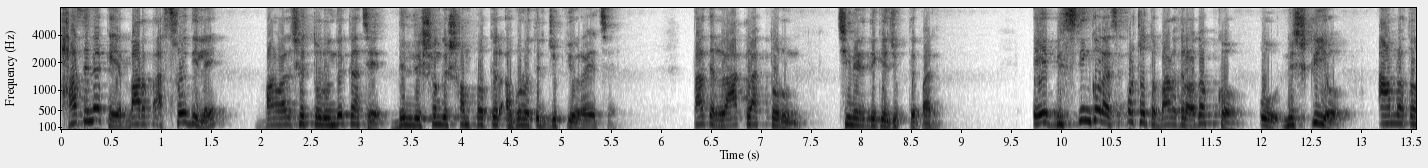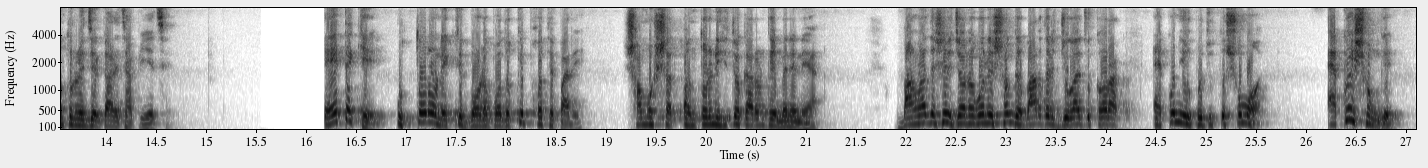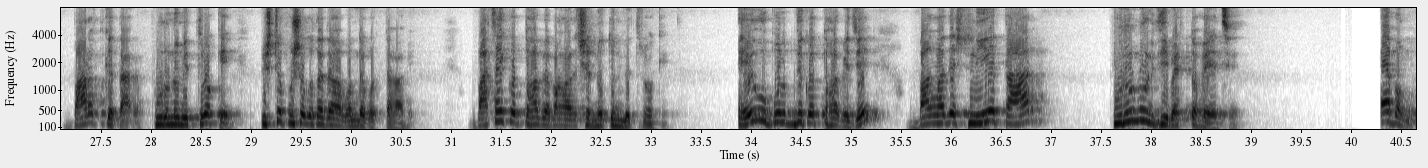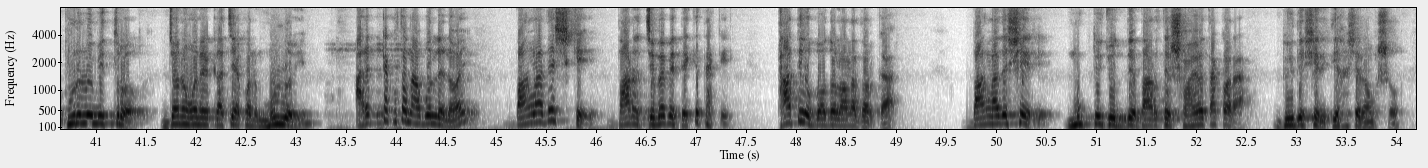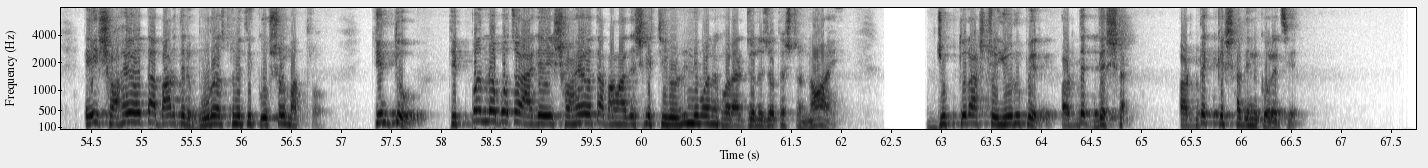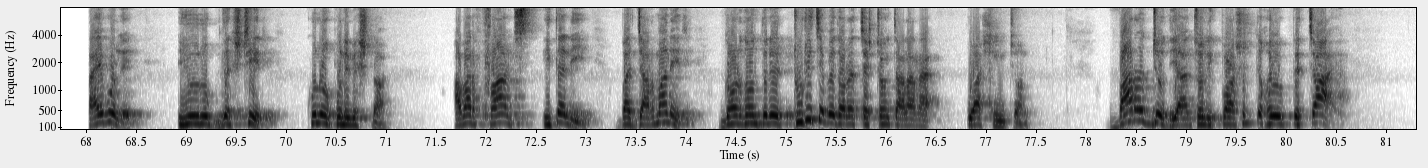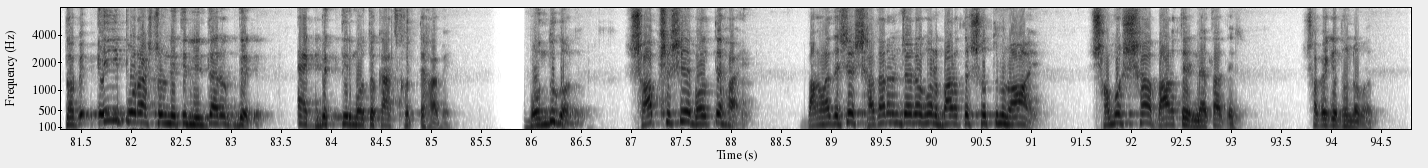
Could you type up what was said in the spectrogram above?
হাসিনাকে ভারত আশ্রয় দিলে বাংলাদেশের তরুণদের কাছে দিল্লির সঙ্গে সম্পর্কের অবনতির ঝুঁকিও রয়েছে। তাতে লাখ লাখ তরুণ চীনের দিকে ঝুঁকতে পারে। এই বিশৃঙ্খলা স্পষ্টত ভারতের অদক্ষ ও নিষ্ক্রিয় আমলাতন্ত্র নিজের গাড়ি চাপিয়েছে। এ থেকে উত্তরণ একটি বড় পদক্ষেপ হতে পারে। সমস্যার অন্তর্নিহিত কারণকে মেনে নেয়া। বাংলাদেশের জনগণের সঙ্গে ভারতের যোগাযোগ করার এখনই উপযুক্ত সময়। একই সঙ্গে ভারতকে তার পুরনো মিত্রকে পৃষ্ঠপোষকতা দেওয়া বন্ধ করতে হবে। বাছাই করতে হবে বাংলাদেশের নতুন মিত্রকে। এই উপলব্ধি করতে হবে যে বাংলাদেশ নিয়ে তার পুরনো নীতি ব্যর্থ হয়েছে। এবং পুরনো মিত্র জনগণের কাছে এখন মূল্যহীন। আরেকটা কথা না বললে নয়, বাংলাদেশকে ভারত যেভাবে দেখে থাকে, তাতেও বদল আনা দরকার। বাংলাদেশের মুক্তিযুদ্ধে ভারতের সহায়তা করা দুই দেশের ইতিহাসের অংশ। এই সহায়তা ভারতের ভূরাজনৈতিক কৌশল মাত্র। কিন্তু তিপ্পান্ন বছর আগে এই সহায়তা বাংলাদেশকে চিরঋণী মনে করার জন্য যথেষ্ট নয়। যুক্তরাষ্ট্র ইউরোপের অর্ধেক দেশ, অর্ধেককে স্বাধীন করেছে। তাই বলে ইউরোপ দেশটির কোনো উপনিবেশ নয়। আবার ফ্রান্স, ইতালি বা জার্মানির গণতন্ত্রের টুটি চেপে ধরার চেষ্টা চালানা ওয়াশিংটন। ভারত যদি আঞ্চলিক পরাশক্তি হয়ে উঠতে চায়, তবে এই পররাষ্ট্রনীতির নির্ধারকদের এক ব্যক্তির মতো কাজ করতে হবে। বন্ধুগণ, সবশেষে বলতে হয়, বাংলাদেশের সাধারণ জনগণ ভারতের শত্রু নয়, সমস্যা ভারতের নেতাদের। সবাইকে ধন্যবাদ।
